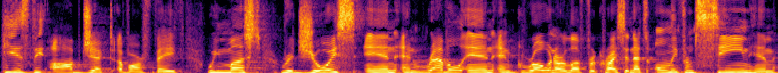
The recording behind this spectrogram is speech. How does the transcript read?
He is the object of our faith. We must rejoice in and revel in and grow in our love for Christ, and that's only from seeing Him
